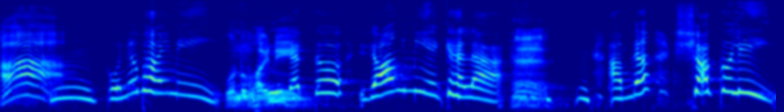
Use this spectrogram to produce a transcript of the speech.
হ্যাঁ। হুম, কোনো ভয় নেই। কোনো ভয় নেই। এটা তো রং নিয়ে খেলা। হ্যাঁ। হুম, আমরা সকলেই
